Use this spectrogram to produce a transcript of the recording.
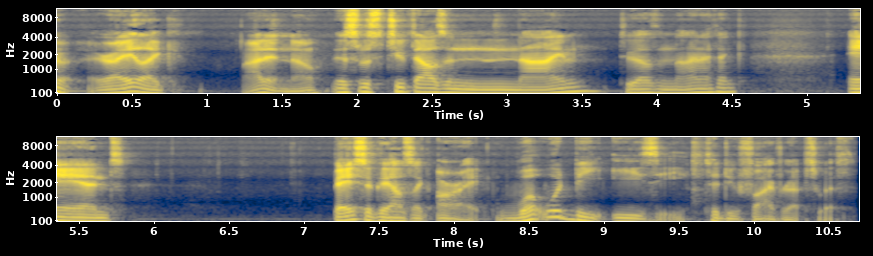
right like I didn't know this was 2009 2009 I think and basically I was like all right what would be easy to do 5 reps with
